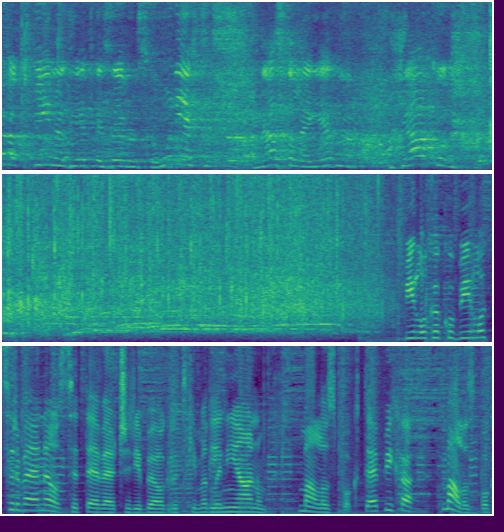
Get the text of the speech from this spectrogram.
ipak fina djeca iz Evropske unije. Nastala je jedna jako Bilo kako bilo, crveneo se te večeri Beogradskim Adlenijanom, malo zbog tepiha, malo zbog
